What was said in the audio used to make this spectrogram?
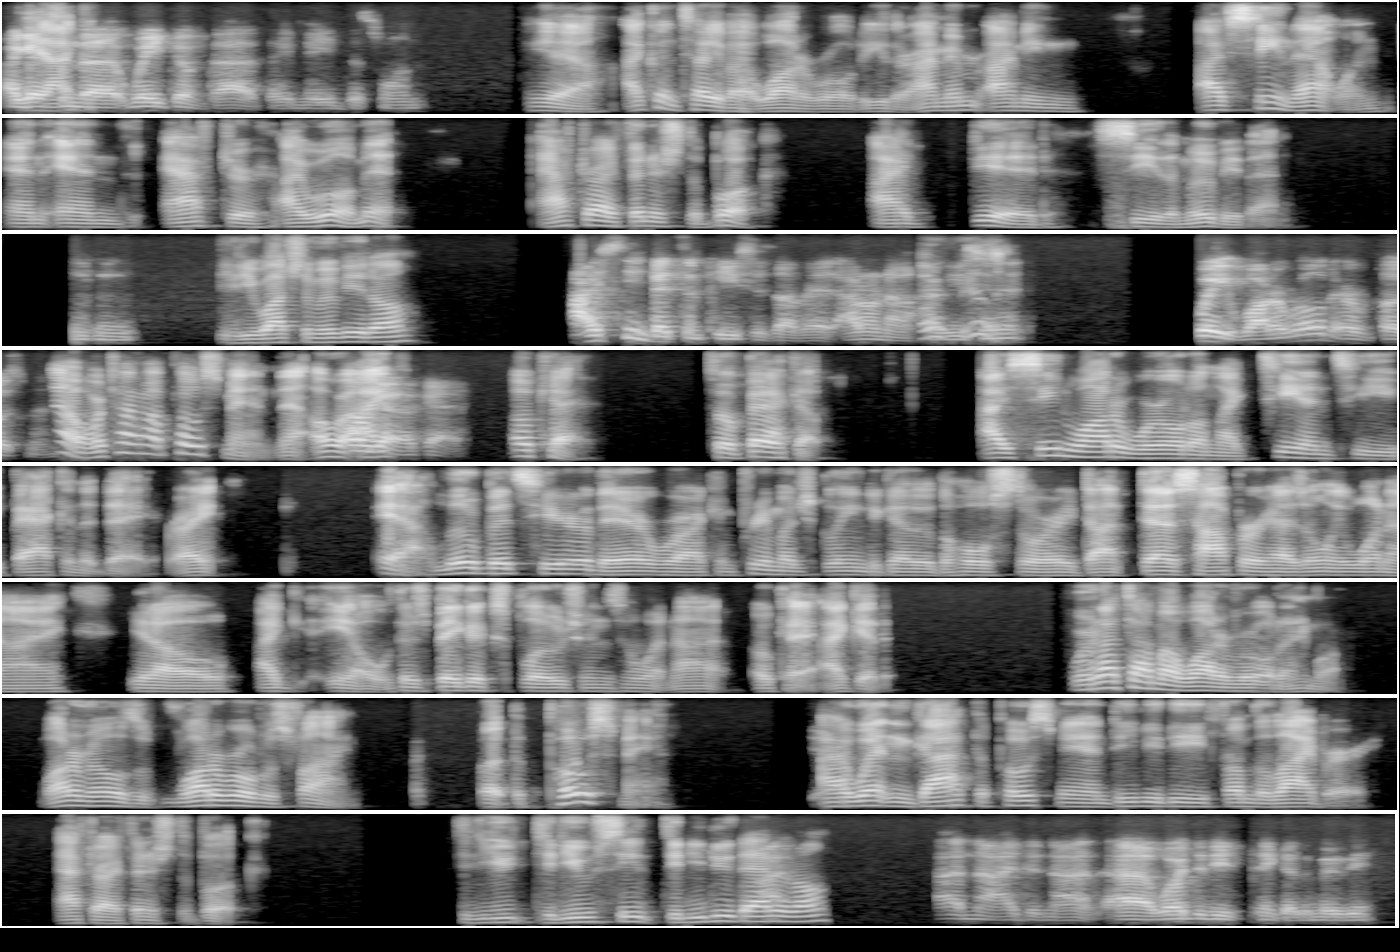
I guess Yeah, I in the wake of that, they made this one. Yeah, I couldn't tell you about Waterworld either. I remember, I mean, I've seen that one, and and after I will admit, after I finished the book, I did see the movie. Then, hmm did you watch the movie at all? I've seen bits and pieces of it. I don't know. Oh, Have you seen it? Wait, Waterworld or Postman? No, we're talking about Postman now. Oh, Okay, I, okay. okay. So back up. I seen Waterworld on like TNT back in the day, right? Yeah, little bits here or there where I can pretty much glean together the whole story. Don, Dennis Hopper has only one eye. You know, I you know, there's big explosions and whatnot. Okay, I get it. We're not talking about Waterworld anymore. Waterworld Waterworld was fine, but the Postman. Yeah. I went and got the Postman DVD from the library after I finished the book. Did you did you see did you do that at all? Uh, no, I did not. Uh, what did you think of the movie?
